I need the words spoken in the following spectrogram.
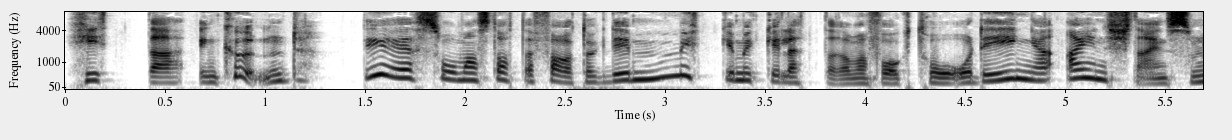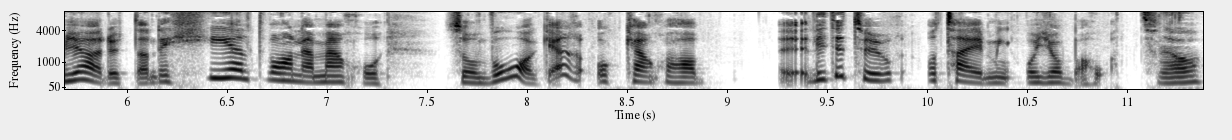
hitta en kund. Det är så man startar företag. Det är mycket, mycket lättare än vad folk tror och det är inga Einstein som gör det utan det är helt vanliga människor som vågar och kanske har lite tur och timing och jobba hårt. Ja,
